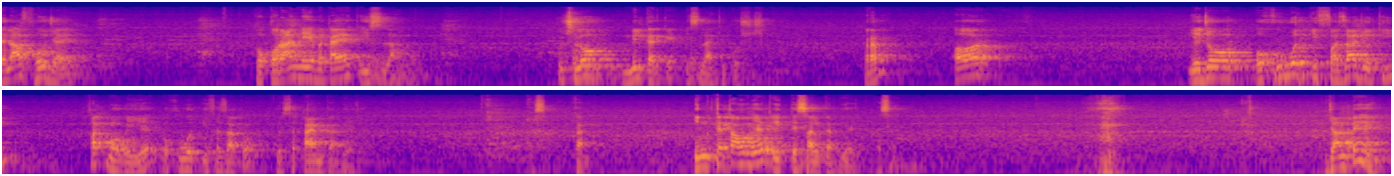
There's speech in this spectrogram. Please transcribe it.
इख्तलाफ हो जाए तो कुरान ने यह बताया कि इसलाह करो। कुछ लोग मिल करके इसलाह की कोशिश करें। बराबर? और ये जो अखूवत की फ़ज़ा जो थी, ख़त्म हो गई है अखूवत की फ़ज़ा को फिर से कायम कर दिया जाए। इनकता हो गया तो इत्तेसाल कर दिया जाए। ऐसा। जानते हैं?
